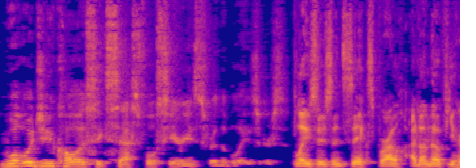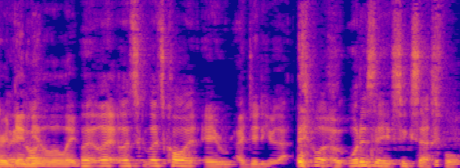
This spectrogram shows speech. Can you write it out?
What would you call a successful series for the Blazers? Blazers in six, bro. I don't know if you heard Wait, Damian not- Lillard. Let, let, us let's call it a. I did hear that. Let's call it a- what is a successful,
